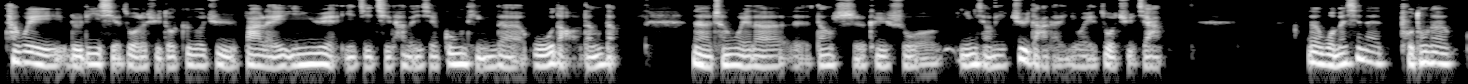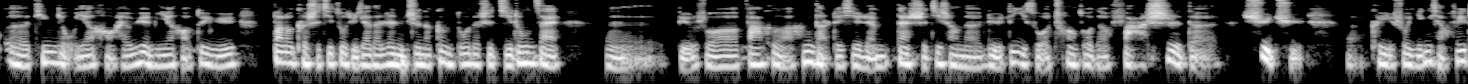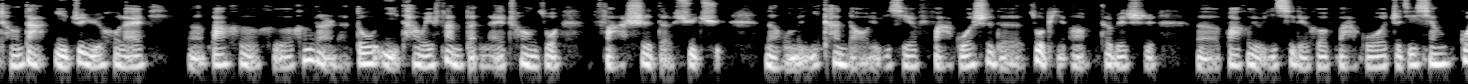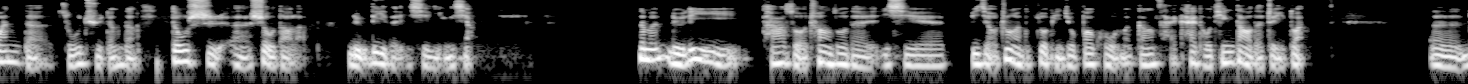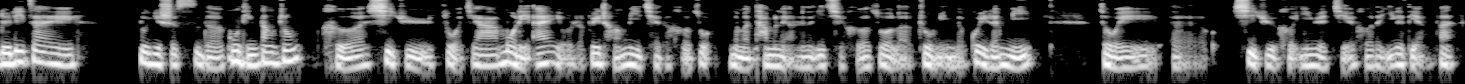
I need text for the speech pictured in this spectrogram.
他为吕历写作了许多歌剧、芭蕾音乐以及其他的一些宫廷的舞蹈等等，那成为了呃当时可以说影响力巨大的一位作曲家。那我们现在普通的呃听友也好，还有乐迷也好，对于巴洛克时期作曲家的认知呢，更多的是集中在，呃，比如说巴赫啊、亨德尔这些人。但实际上呢，吕利所创作的法式的序曲，呃，可以说影响非常大，以至于后来，呃，巴赫和亨德尔呢，都以他为范本来创作法式的序曲。那我们一看到有一些法国式的作品啊，特别是，呃，巴赫有一系列和法国直接相关的组曲等等，都是呃受到了。吕利的一些影响。那么，吕利他所创作的一些比较重要的作品，就包括我们刚才开头听到的这一段。呃，吕利在路易十四的宫廷当中，和戏剧作家莫里埃有着非常密切的合作。那么，他们两人呢一起合作了著名的《贵人迷》，作为呃戏剧和音乐结合的一个典范。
